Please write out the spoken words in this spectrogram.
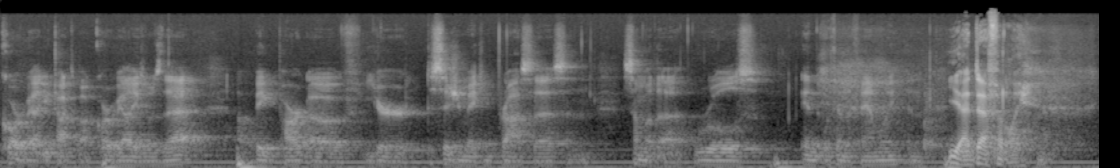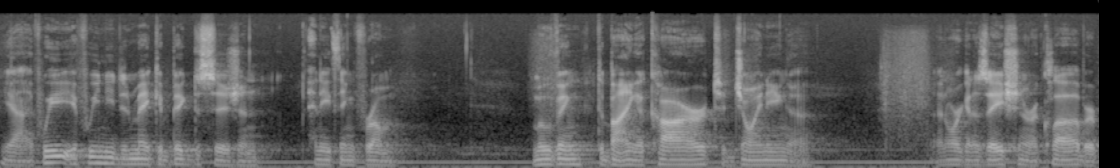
core values you talked about core values was that a big part of your decision making process and some of the rules in within the family and yeah definitely yeah if we if we needed to make a big decision anything from moving to buying a car to joining a an organization or a club or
